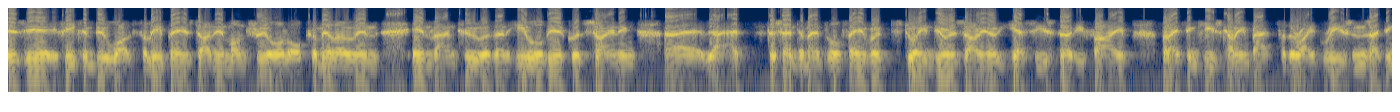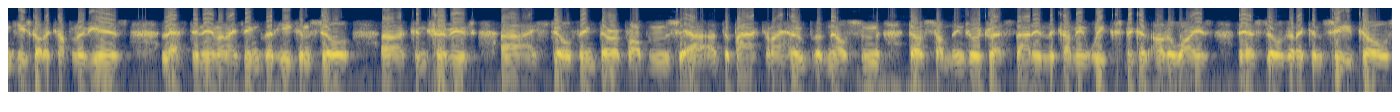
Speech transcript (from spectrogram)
is here. If he can do what Felipe has done in Montreal or Camilo in, in Vancouver, then he will be a good signing. Uh, the sentimental favourite, Dwayne De Rosario, yes, he's 35, but I think he's coming back for the right reasons. I think he's got a couple of years left in him, and I think that he can still uh, contribute. Uh, I still think there are problems uh, at the back, and I hope that Nelsen does something to address that in the coming weeks, because otherwise they're still going to concede goals.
